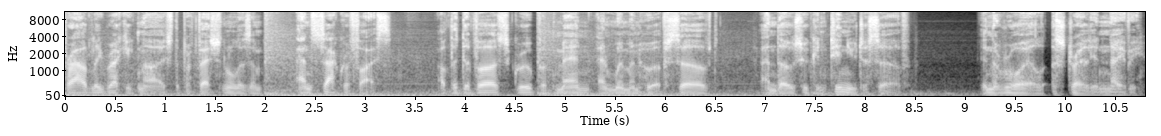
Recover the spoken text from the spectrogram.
proudly recognise the professionalism and sacrifice of the diverse group of men and women who have served and those who continue to serve in the Royal Australian Navy.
